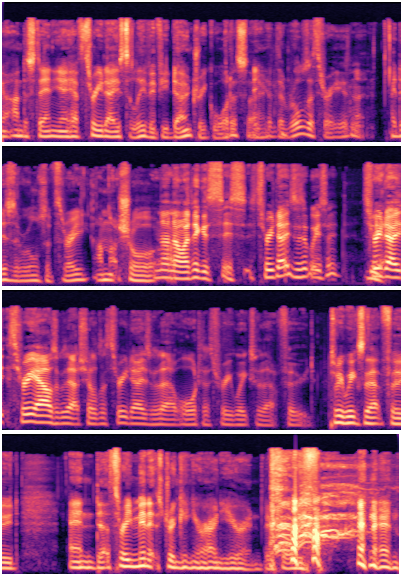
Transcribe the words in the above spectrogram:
I understand you have three days to live if you don't drink water, so the rules are three, isn't it? it is the rules of three. I'm not sure. No, no. I think it's, it's three days. Is it what you said? Three Yeah. days, three hours without shelter, three days without water, three weeks without food. three weeks without food and uh, three minutes drinking your own urine before you, and then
